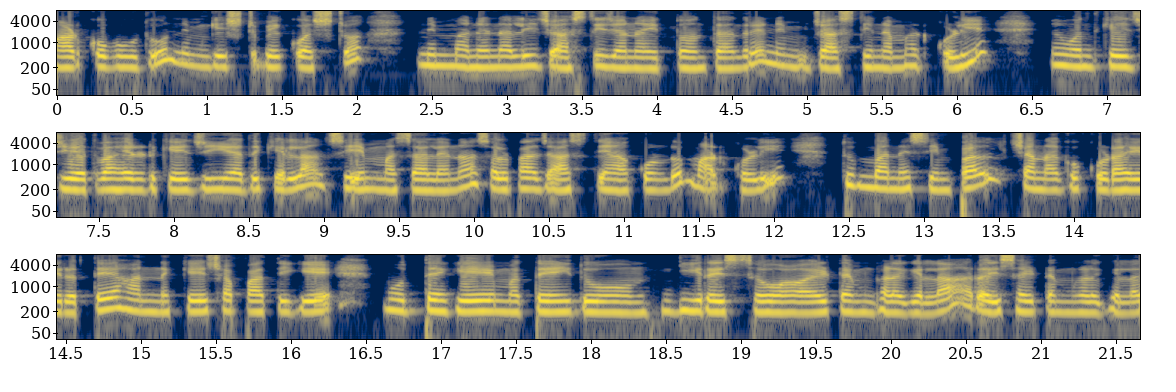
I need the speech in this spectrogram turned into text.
ಮಾಡ್ಕೋಬಹುದು. ನಿಮ್ಗೆ ಎಷ್ಟು ಬೇಕು ಅಷ್ಟು ನಿಮ್ಮ ಮನೆಯಲ್ಲಿ ಜಾಸ್ತಿ ಜನ ಇತ್ತು ಅಂತ ಅಂದ್ರೆ ನಿಮ್ ಜಾಸ್ತಿನೇ ಮಾಡ್ಕೊಳ್ಳಿ. ಒಂದು ಕೆ ಜಿ ಅಥವಾ ಎರಡು ಕೆ ಜಿ ಅದಕ್ಕೆಲ್ಲ ಸೇಮ್ ಮಸಾಲೆನ ಸ್ವಲ್ಪ ಜಾಸ್ತಿ ಹಾಕೊಂಡು ಮಾಡ್ಕೊಳ್ಳಿ. ತುಂಬಾನೇ ಸಿಂಪಲ್, ಚೆನ್ನಾಗೂ ಕೂಡ ಇರುತ್ತೆ. ಅನ್ನಕ್ಕೆ, ಚಪಾತಿಗೆ, ಮುದ್ದೆಗೆ ಮತ್ತೆ ಇದು ಗೀ ರೈಸ್ ಐಟಮ್ಗಳಿಗೆಲ್ಲ ರೈಸ್ ಐಟಮ್ಗಳಿಗೆಲ್ಲ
